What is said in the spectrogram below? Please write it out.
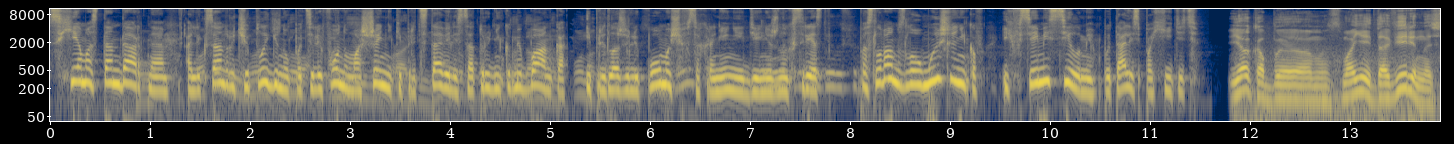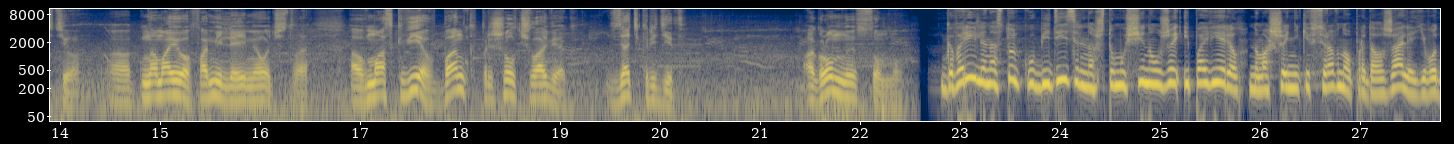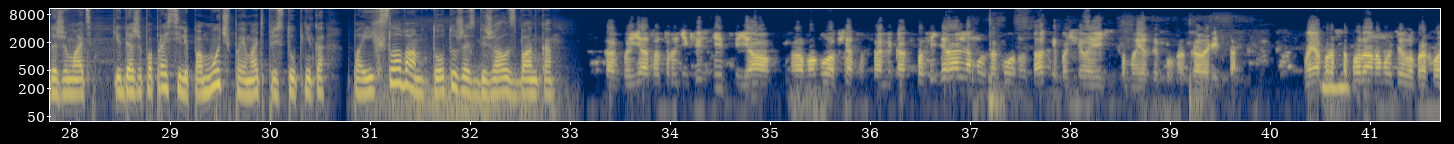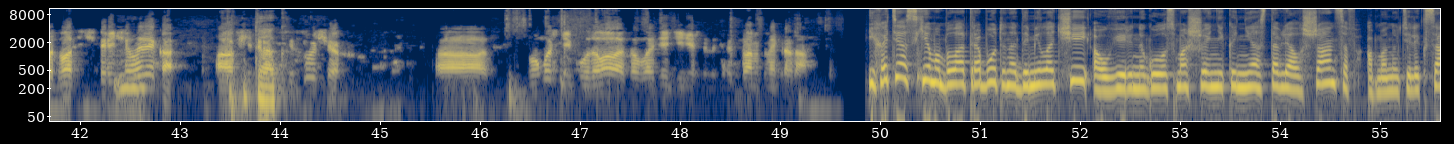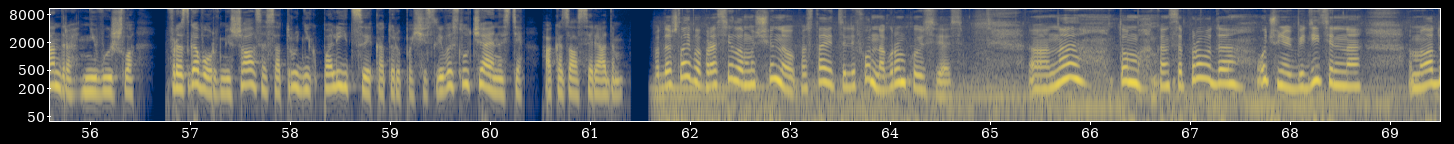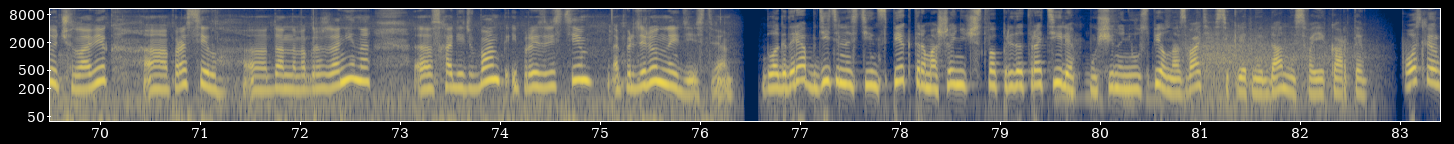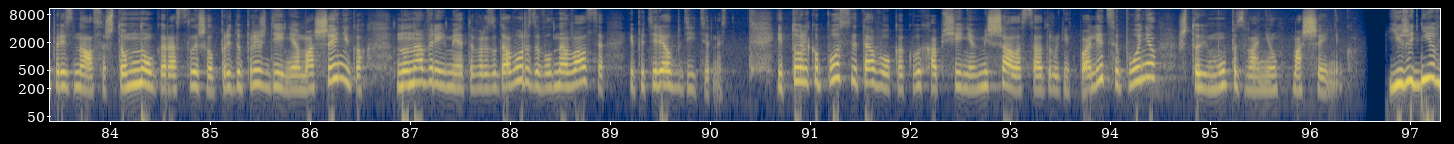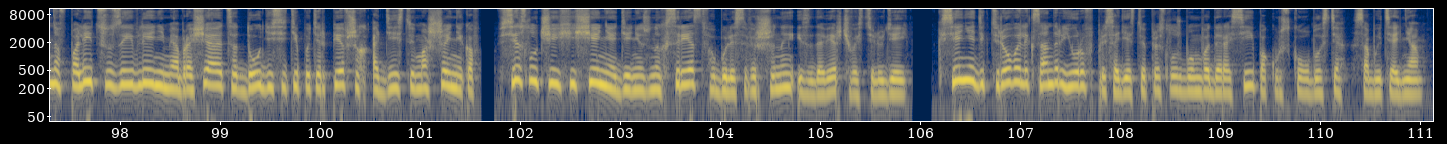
Схема стандартная. Александру Чеплыгину по телефону мошенники представились сотрудниками банка и предложили помощь в сохранении денежных средств. По словам злоумышленников, их всеми силами пытались похитить. Якобы э, с моей доверенностью э, на мое фамилия, имя, отчество э, в Москве в банк пришел человек взять кредит. Огромную сумму. Говорили настолько убедительно, что мужчина уже и поверил, но мошенники все равно продолжали его дожимать и даже попросили помочь поймать преступника. По их словам, тот уже сбежал из банка. Как бы я сотрудник юстиции, я а, могу общаться с вами как по федеральному закону, так и по человеческому языку, как говорится. Но я просто по данному делу проходит 24 человека, а в 14 так. случаях а, злоумышленнику удавалось завладеть денежными средствами на гражданстве. И хотя схема была отработана до мелочей, а уверенный голос мошенника не оставлял шансов, обмануть Александра не вышло. В разговор вмешался сотрудник полиции, который по счастливой случайности оказался рядом. Подошла и попросила мужчину поставить телефон на громкую связь. Э, на том конце провода очень убедительно молодой человек э, просил э, данного гражданина сходить в банк и произвести определенные действия. Благодаря бдительности инспектора мошенничество предотвратили. Мужчина не успел назвать секретные данные своей карты. После он признался, что много раз слышал предупреждения о мошенниках, но на время этого разговора заволновался и потерял бдительность. И только после того, как в их общение вмешался сотрудник полиции, понял, что ему позвонил мошенник. Ежедневно в полицию с заявлениями обращаются до 10 потерпевших от действий мошенников. Все случаи хищения денежных средств были совершены из-за доверчивости людей. Ксения Дегтярева, Александр Юров при содействии пресс-службы МВД России по Курской области. События дня.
